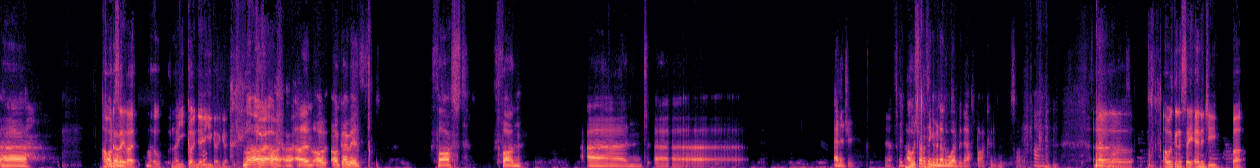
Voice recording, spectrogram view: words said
uh, I want to go say with- like, oh no, you go, no, you go, go. well, all right, all right, all right. Um, I'll I'll go with fast, fun, and uh, energy. Yeah, I was trying to think of another word with F, but I couldn't. So Oh, Never Uh, I was gonna say energy, but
